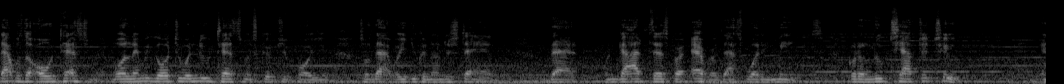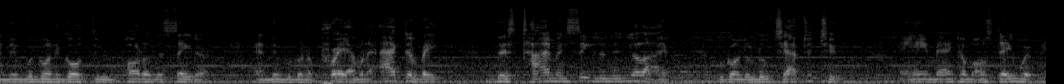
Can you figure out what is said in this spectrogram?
that was the Old Testament. Well, let me go to a New Testament scripture for you, so that way you can understand that when God says forever, that's what He means. Go to Luke chapter two, and then we're going to go through part of the Seder and then we're going to pray. I'm going to activate this time and season in your life. We're going to Luke chapter 2. Amen. Come on, stay with me.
